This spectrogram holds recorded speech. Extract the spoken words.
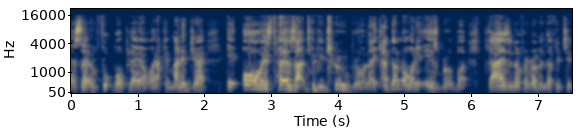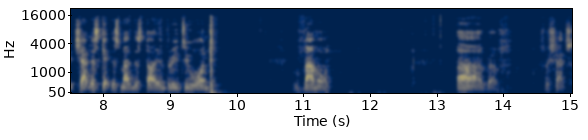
a certain football player or like a manager, it always turns out to be true, bro. Like I don't know what it is, bro. But guys, enough of rum, enough of chit chat. Let's get this madness started in three, two, one. Vamos. Ah, bro. For shots.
